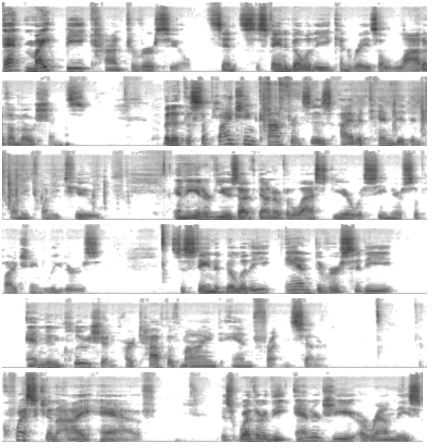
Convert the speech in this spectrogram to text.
That might be controversial since sustainability can raise a lot of emotions but at the supply chain conferences I've attended in 2022 and the interviews I've done over the last year with senior supply chain leaders, sustainability and diversity and inclusion are top of mind and front and center. The question I have is whether the energy around these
